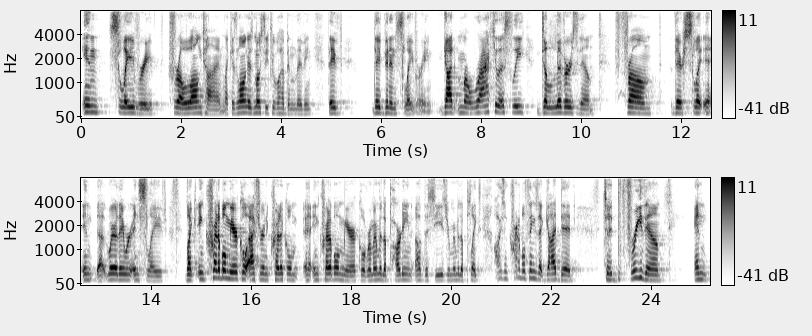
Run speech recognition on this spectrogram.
in slavery for a long time, like as long as most of these people have been living. They've, they've been in slavery. God miraculously delivers them from their sla- in, uh, where they were enslaved. Like incredible miracle after incredible, uh, incredible miracle. Remember the parting of the seas. Remember the plagues. All these incredible things that God did to free them. And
